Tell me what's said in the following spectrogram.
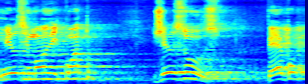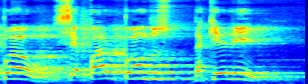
meus irmãos, enquanto Jesus pega o pão, separa o pão dos, daquele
